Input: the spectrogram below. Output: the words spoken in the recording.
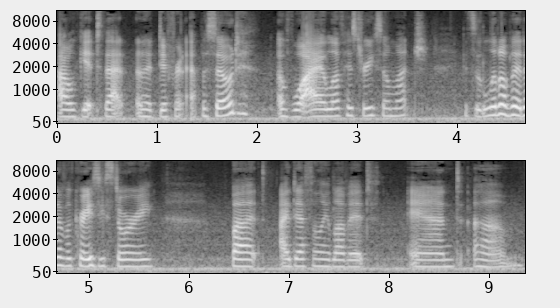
I'll get to that in a different episode of why I love history so much. It's a little bit of a crazy story, but I definitely love it. And um,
